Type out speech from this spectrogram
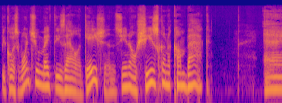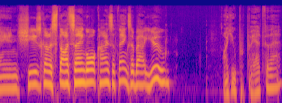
Because once you make these allegations, you know, she's going to come back and she's going to start saying all kinds of things about you. Are you prepared for that?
